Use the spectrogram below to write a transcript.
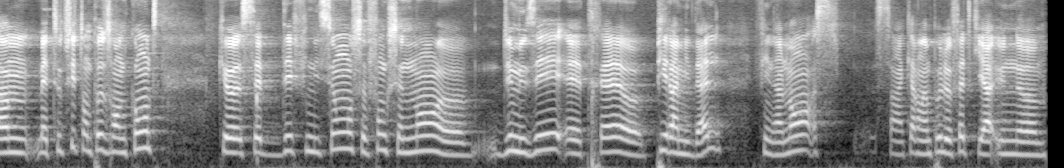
Euh, mais tout de suite, on peut se rendre compte que cette définition, ce fonctionnement euh, du musée est très pyramidal. Finalement, ça incarne un peu le fait qu'il y a une,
